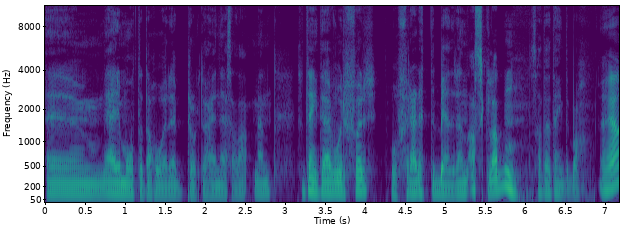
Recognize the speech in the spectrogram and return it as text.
Eh, jeg er imot dette håret Proctor har i nesa, da. Men så tenkte jeg, hvorfor, hvorfor er dette bedre enn Askeladden? Satt jeg tenkte på. Ja,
